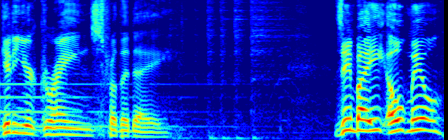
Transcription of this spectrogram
getting your grains for the day. Does anybody eat oatmeal?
